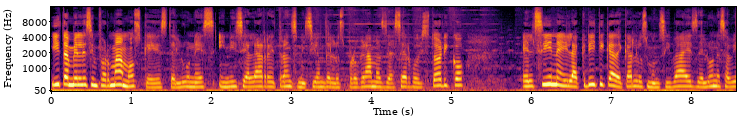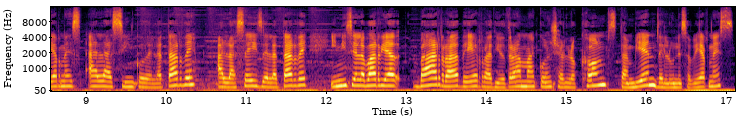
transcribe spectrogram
Y también les informamos que este lunes inicia la retransmisión de los programas de acervo histórico el cine y la crítica de Carlos Monsiváis de lunes a viernes a las 5 de la tarde. A las 6 de la tarde inicia la barra de radiodrama con Sherlock Holmes, también de lunes a viernes.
